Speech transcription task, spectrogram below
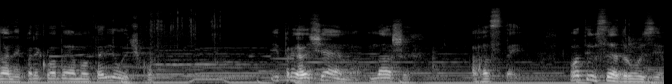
Далі перекладаємо в тарілочку і пригощаємо наших гостей. От і все, друзі.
